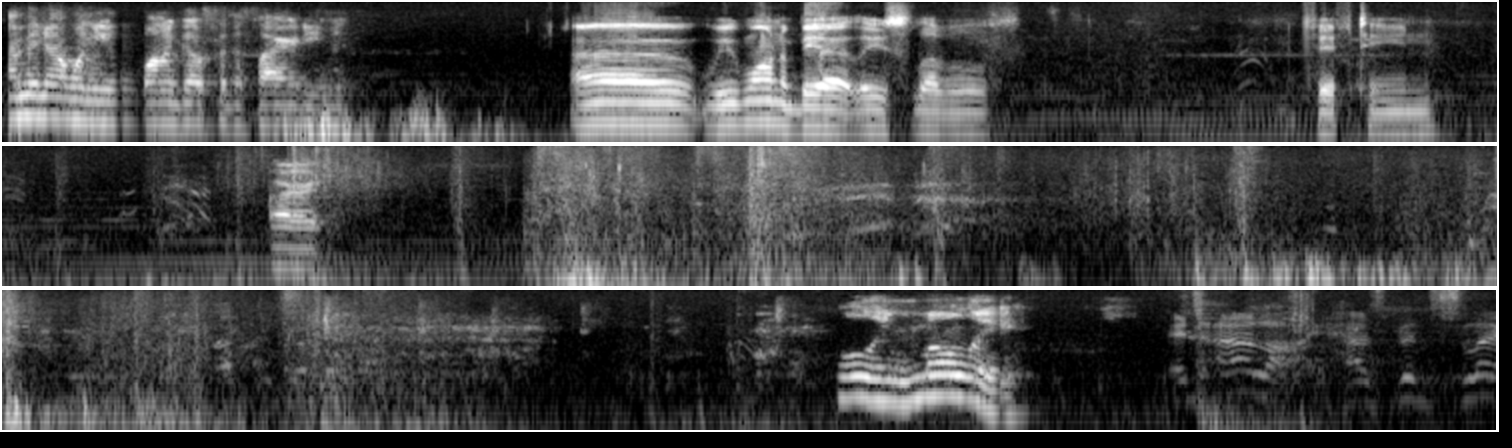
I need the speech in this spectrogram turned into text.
Let me know when you want to go for the fire demon. Uh, we want to be at least level 15. Alright. Holy moly! An ally has been slain.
